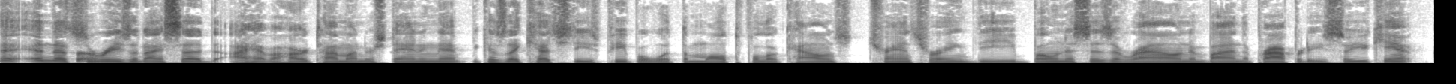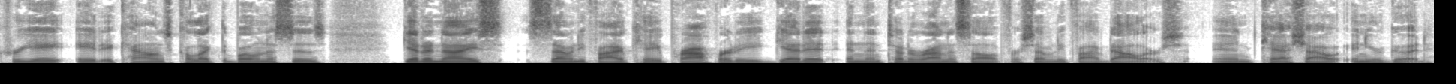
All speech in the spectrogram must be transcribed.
And that's so. the reason I said I have a hard time understanding that because they catch these people with the multiple accounts transferring the bonuses around and buying the properties. So you can't create eight accounts, collect the bonuses, get a nice 75k property, get it, and then turn around and sell it for $75 and cash out, and you're good.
